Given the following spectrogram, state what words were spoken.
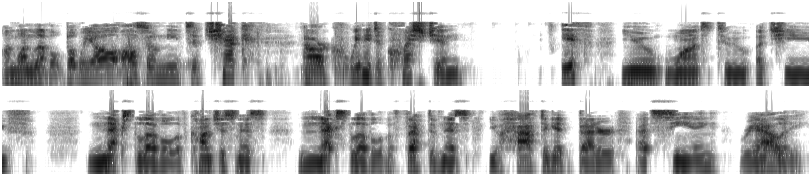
on one level. But we all also need to check our, we need to question if you want to achieve next level of consciousness, next level of effectiveness, you have to get better at seeing reality.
